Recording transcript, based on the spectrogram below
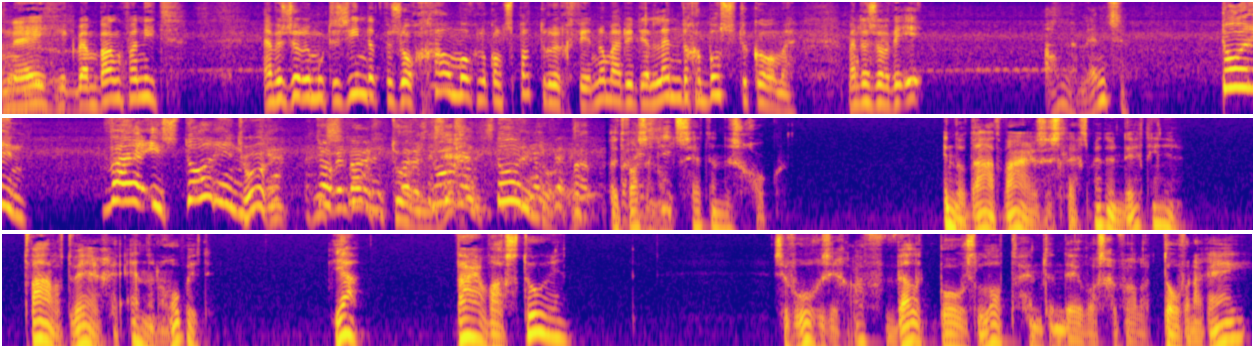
Nee, ik ben bang van niet. En we zullen moeten zien dat we zo gauw mogelijk ons pad terugvinden... om uit dit ellendige bos te komen. Maar dan zullen we... E Alle mensen. Torin! Waar is Torin? Torin? Torin, waar is Torin? Torin? Het was een ontzettende schok. Inderdaad waren ze slechts met hun dertiende. Twaalf dwergen en een hobbit. Ja, waar was Torin? Ze vroegen zich af welk boos lot hem ten deel was gevallen. Tovenarij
